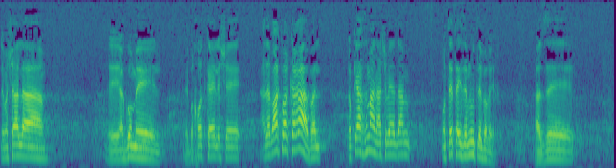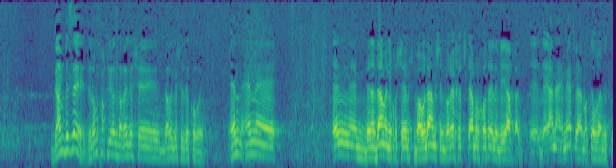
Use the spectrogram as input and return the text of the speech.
למשל אה, הגומל, וברכות כאלה שהדבר כבר קרה, אבל לוקח זמן עד שבן אדם מוצא את ההזדמנות לברך. אז אה, גם בזה, זה לא מוכרח להיות ברגע, ש, ברגע שזה קורה. אין, אין, אה, אין בן אדם, אני חושב, בעולם שמברך את שתי הברכות האלה ביחד, דיין האמת והמוטור האמיתי.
